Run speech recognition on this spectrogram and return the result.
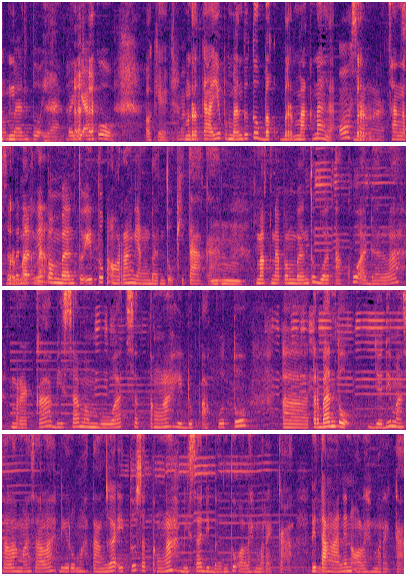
pembantu ya bagi aku. Oke, menurut Kayu pembantu tuh bermakna nggak? Oh Ber- sangat. sangat Sebenarnya bermakna. pembantu itu orang yang bantu kita kan. Mm. Makna pembantu buat aku adalah mereka bisa membuat setengah hidup aku tuh eh, terbantu. Jadi masalah-masalah di rumah tangga itu setengah bisa dibantu oleh mereka, ditanganin oleh mereka.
